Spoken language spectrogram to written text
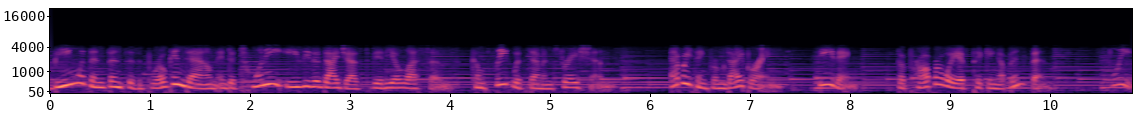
Being with Infants is broken down into 20 easy to digest video lessons, complete with demonstrations. Everything from diapering, feeding, the proper way of picking up infants, sleep,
